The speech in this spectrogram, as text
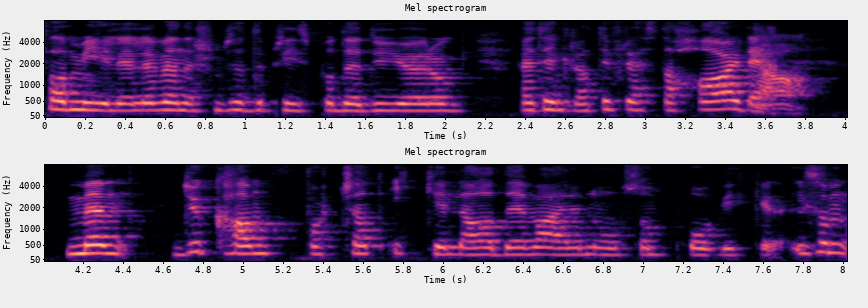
familie eller venner som setter pris på det du gjør, og jeg tenker at de fleste har det. Ja. Men du kan fortsatt ikke la det være noe som påvirker deg. Liksom,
